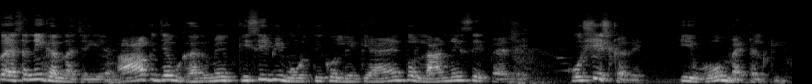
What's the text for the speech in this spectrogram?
तो ऐसा नहीं करना चाहिए। आप जब घर में किसी भी मूर्ति को लेके आए तो लाने से पहले कोशिश करें कि वो मेटल की हो।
